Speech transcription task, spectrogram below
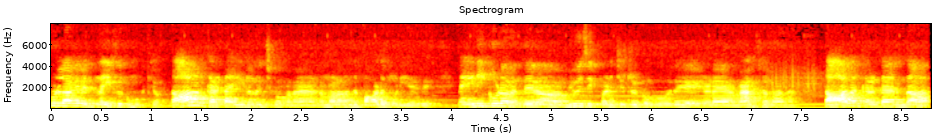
ஃபுல்லாகவே வந்து லைஃபுக்கு முக்கியம். தாளம் கரெக்டாக இல்லைன்னு வச்சுக்கோங்களேன் நம்மளால் வந்து பாட முடியாது. நான் இனி கூட வந்து நான் மியூசிக் படிச்சுட்டு இருக்கும்போது என்னோட மேம் சொன்னாங்க தாளம் கரெக்டாக இருந்தால்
